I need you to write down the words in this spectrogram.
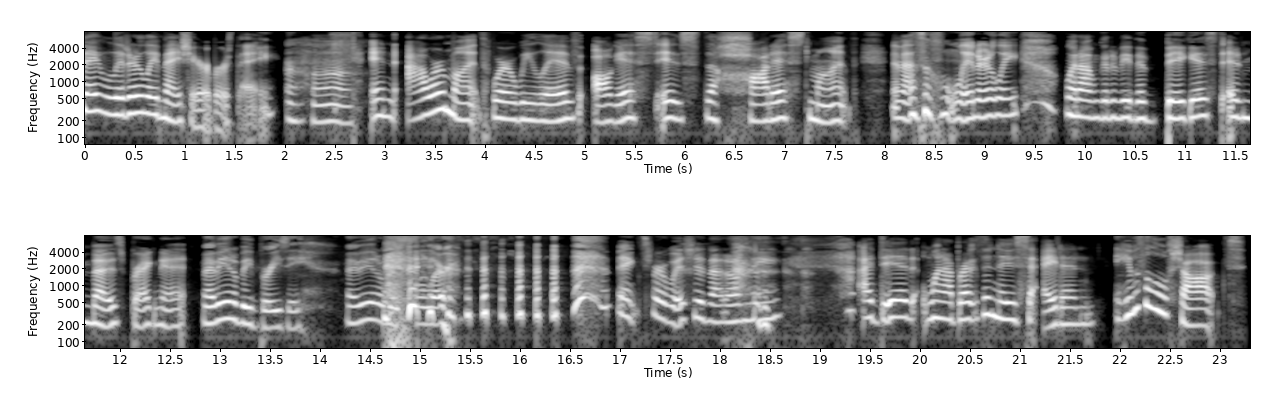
They literally may share a birthday. Uh huh. In our month where we live, August is the hottest month. And that's literally when I'm going to be the biggest and most pregnant. Maybe it'll be breezy. Maybe it'll be cooler. Thanks for wishing that on me. I did, when I broke the news to Aiden, he was a little shocked.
